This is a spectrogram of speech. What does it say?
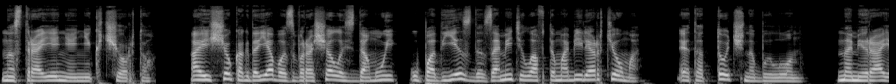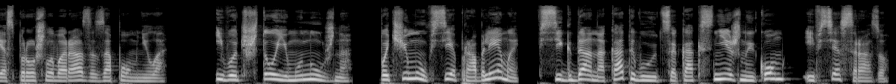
Настроение ни к черту. А еще, когда я возвращалась домой, у подъезда заметила автомобиль Артема. Это точно был он. Номера я с прошлого раза запомнила. И вот что ему нужно? Почему все проблемы всегда накатываются как снежный ком и все сразу?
